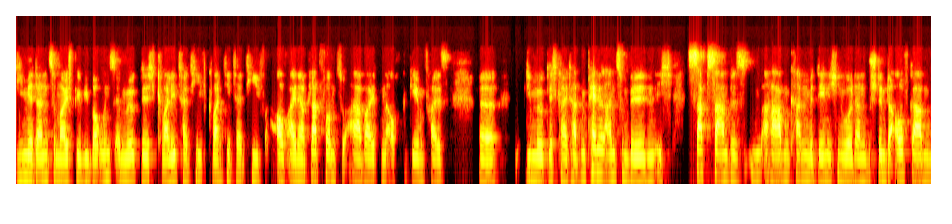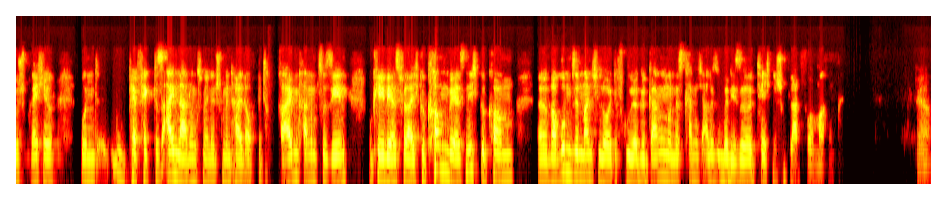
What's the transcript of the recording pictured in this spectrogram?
die mir dann zum Beispiel wie bei uns ermöglicht, qualitativ, quantitativ auf einer Plattform zu arbeiten, auch gegebenenfalls äh, die Möglichkeit hat, ein Panel anzubilden, ich Subsamples haben kann, mit denen ich nur dann bestimmte Aufgaben bespreche und ein perfektes Einladungsmanagement halt auch betreiben kann, um zu sehen, okay, wer ist vielleicht gekommen, wer ist nicht gekommen, äh, warum sind manche Leute früher gegangen und das kann ich alles über diese technische Plattform machen. Ja,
